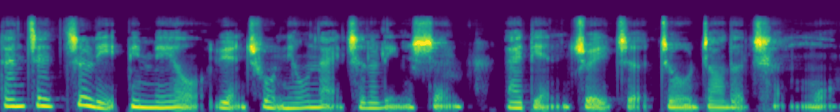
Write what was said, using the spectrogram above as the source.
但在这里并没有远处牛奶车的铃声来点缀着周遭的沉默，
